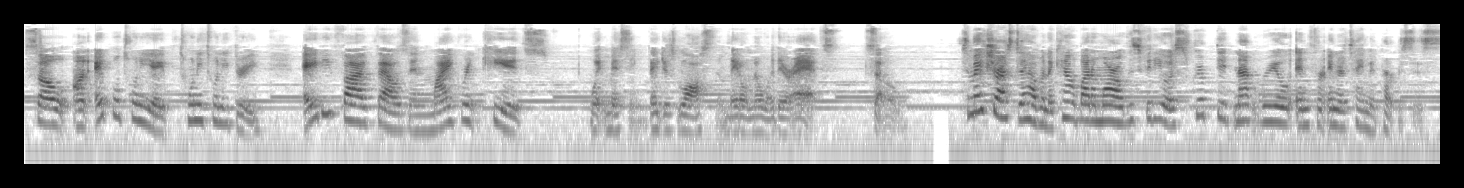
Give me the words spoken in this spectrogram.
So, on April 28th, 2023, 85,000 migrant kids went missing. They just lost them. They don't know where they're at. So, to make sure I still have an account by tomorrow, this video is scripted, not real, and for entertainment purposes.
